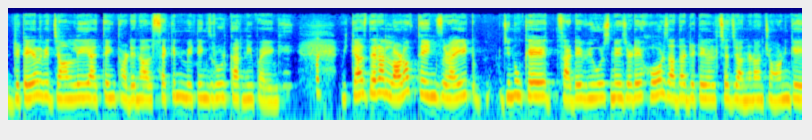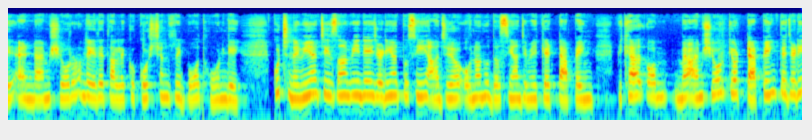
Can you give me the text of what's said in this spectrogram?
ਡਿਟੇਲ ਵਿੱਚ ਜਾਣ ਲਈ ਆਈ ਥਿੰਕ ਤੁਹਾਡੇ ਨਾਲ ਸੈਕੰਡ ਮੀਟਿੰਗ ਜ਼ਰੂਰ ਕਰਨੀ ਪਏਗੀ because there are lot of things right ਜਿਹਨੂੰ ਕਿ ਸਾਡੇ ਵਿਊਅਰਸ ਨੇ ਜਿਹੜੇ ਹੋਰ ਜ਼ਿਆਦਾ ਡਿਟੇਲ 'ਚ ਜਾਣਨਾ ਚਾਹਣਗੇ ਐਂਡ ਆਮ ਸ਼ੋਰ ਉਹਨਾਂ ਦੇ ਇਹਦੇ ਤਾਲਕ ਕੁਐਸਚਨਸ ਵੀ ਬਹੁਤ ਹੋਣਗੇ ਕੁਝ ਨਵੀਆਂ ਚੀਜ਼ਾਂ ਵੀ ਨੇ ਜਿਹੜੀਆਂ ਤੁਸੀਂ ਅੱਜ ਉਹਨਾਂ ਨੂੰ ਦੱਸੀਆਂ ਜਿਵੇਂ ਕਿ ਟੈਪਿੰਗ ਬਿਕਾਜ਼ ਮੈਂ ਆਮ ਸ਼ੋਰ ਕਿ ਉਹ ਟੈਪਿੰਗ ਤੇ ਜਿਹੜੀ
